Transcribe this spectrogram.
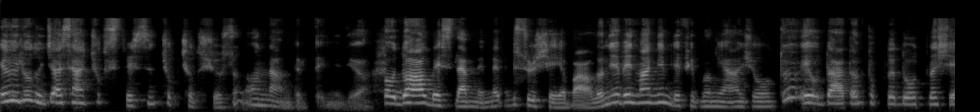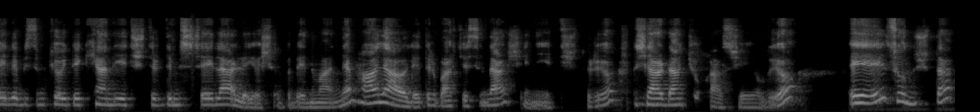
E, öyle olunca sen çok stressin, çok çalışıyorsun ondandır deniliyor. O doğal beslenmeme bir sürü şeye bağlanıyor. Benim annem de fibromiyalji oldu. E, o dağdan topladığı otla şeyle bizim köydeki kendi yetiştirdiğimiz şeylerle yaşadı benim annem. Hala öyledir. Bahçesinde her şeyini yetiştiriyor. Dışarıdan çok az şey alıyor. E, sonuçta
